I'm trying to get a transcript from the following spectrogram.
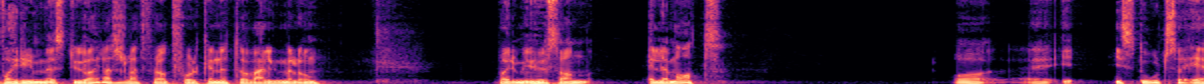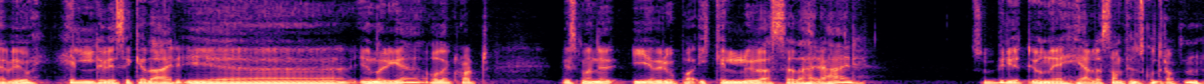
varmestua, rett og slett for at folk er nødt til å velge mellom varme i husene eller mat. Og eh, i, i stort så er vi jo heldigvis ikke der i, eh, i, Norge. Og det er klart, hvis man i Europa ikke løser dette her, så bryter jo ned hele samfunnskontrakten.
